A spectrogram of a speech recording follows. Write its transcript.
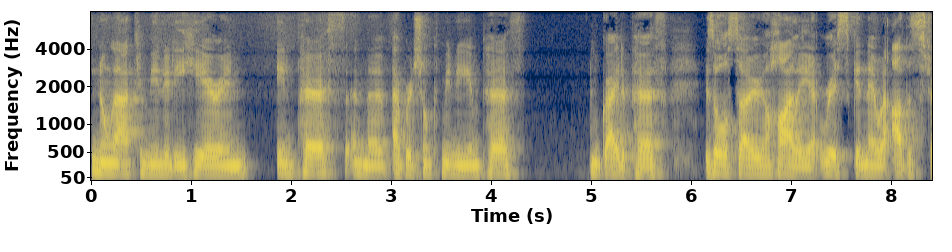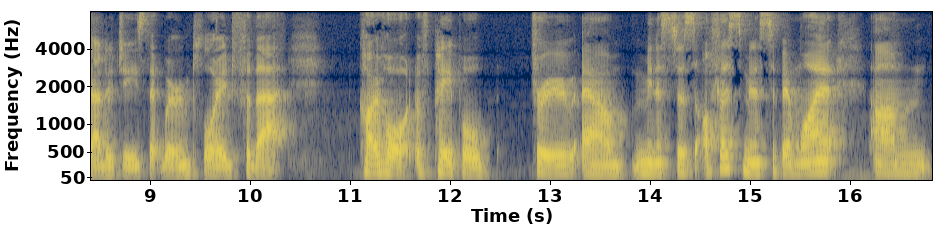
Noongar community here in, in Perth and the Aboriginal community in Perth and Greater Perth is also highly at risk. And there were other strategies that were employed for that cohort of people through our minister's office, Minister Ben Wyatt. Um,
